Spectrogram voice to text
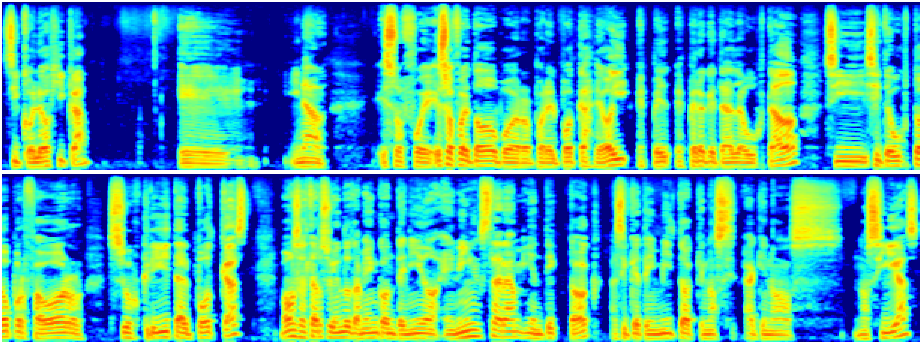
psicológica. Eh, y nada, eso fue, eso fue todo por, el podcast de hoy. espero que te haya gustado. Si, si, te gustó, por favor, suscríbete al podcast. Vamos a estar subiendo también contenido en Instagram y en TikTok. Así que te invito a que nos, a que nos, nos sigas.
